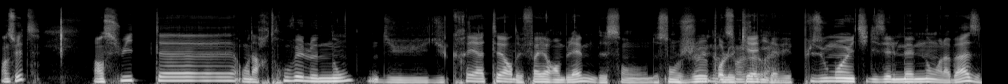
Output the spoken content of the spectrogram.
Ensuite, Ensuite, euh, on a retrouvé le nom du, du créateur de Fire Emblem, de son, de son jeu pour lequel jeu, il avait plus ou moins utilisé le même nom à la base.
